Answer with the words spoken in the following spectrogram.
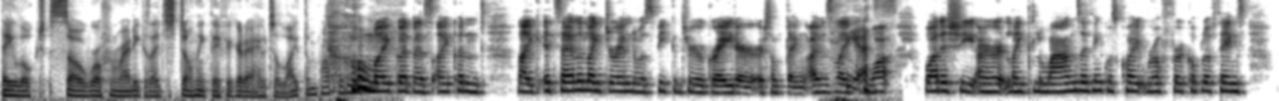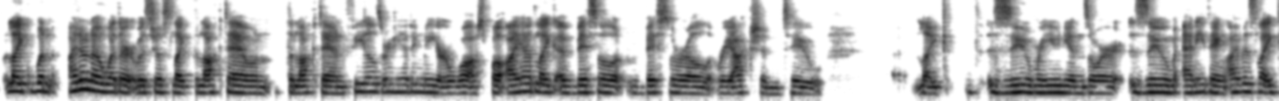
they looked so rough and ready because I just don't think they figured out how to light them properly. Oh my goodness, I couldn't like it sounded like Dorinda was speaking through a grader or something. I was like, Yes. what what is she or like Luann's I think was quite rough for a couple of things. Like when I don't know whether it was just like the lockdown the lockdown feels were hitting me or what, but I had like a visceral visceral reaction to like Zoom reunions or Zoom anything. I was like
